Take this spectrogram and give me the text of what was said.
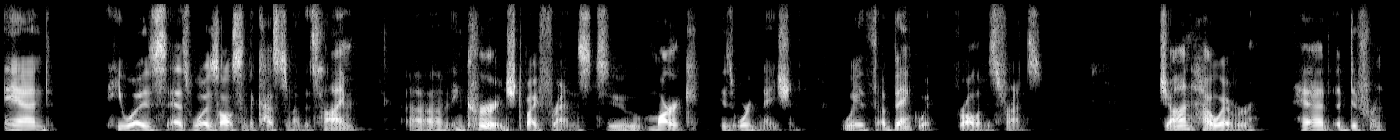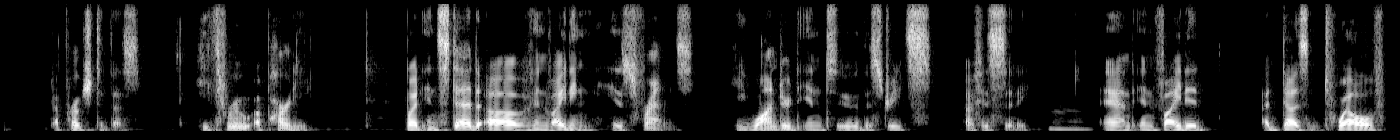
And he was, as was also the custom of the time, uh, encouraged by friends to mark his ordination with a banquet for all of his friends. John, however, had a different approach to this. He threw a party, but instead of inviting his friends, he wandered into the streets of his city mm. and invited a dozen, 12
